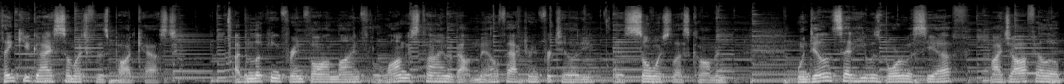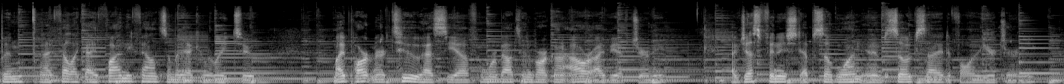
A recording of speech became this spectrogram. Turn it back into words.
Thank you guys so much for this podcast. I've been looking for info online for the longest time about male factor infertility, and it's so much less common. When Dylan said he was born with CF, my jaw fell open, and I felt like I finally found somebody I can relate to. My partner, too, has CF, and we're about to embark on our IVF journey. I've just finished episode one, and I'm so excited to follow your journey.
